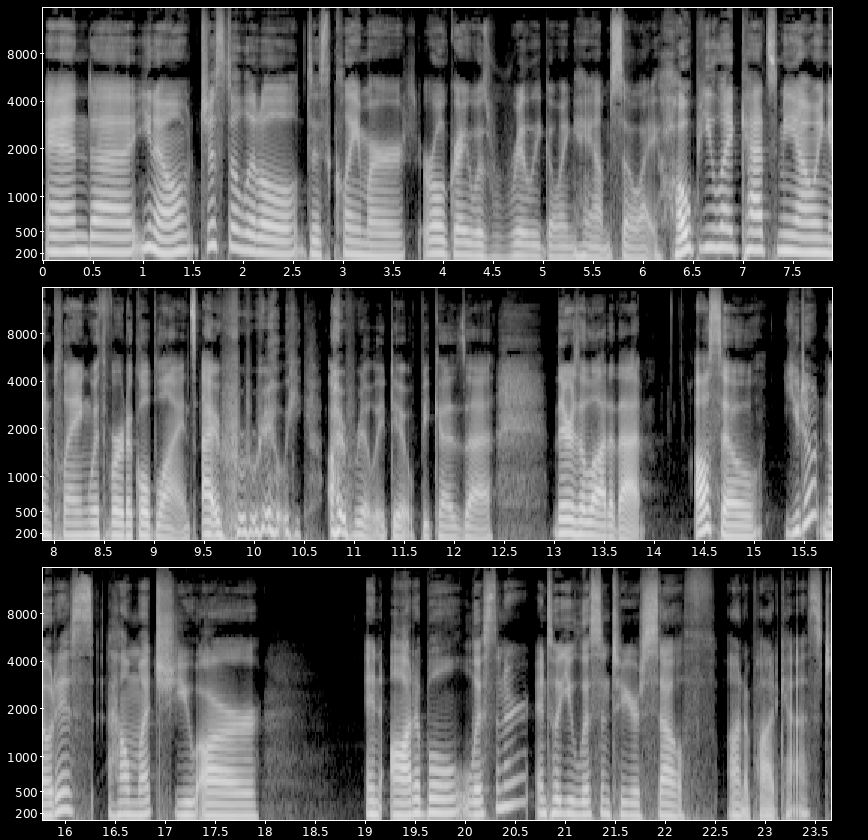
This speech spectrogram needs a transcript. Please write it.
And uh, you know just a little disclaimer. Earl grey was really going ham so i hope you like cats meowing and playing with vertical blinds. I really i really do because uh, there's a lot of that. Also you don't notice how much you are an audible listener until you listen to yourself on a podcast.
